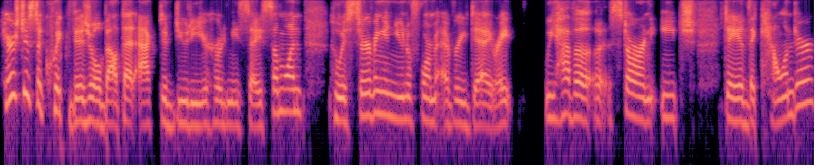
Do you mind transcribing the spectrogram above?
Here's just a quick visual about that active duty you heard me say. Someone who is serving in uniform every day, right? We have a, a star on each day of the calendar.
